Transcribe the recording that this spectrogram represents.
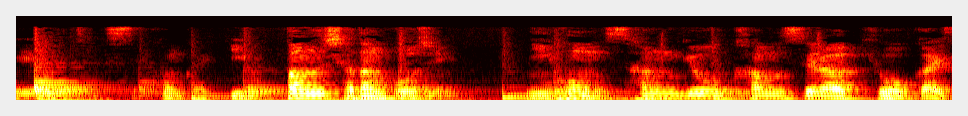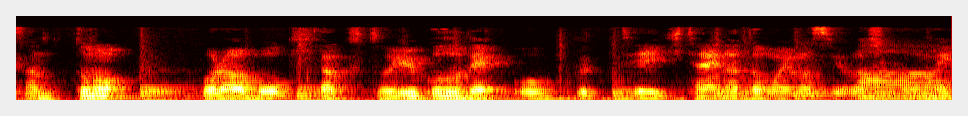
えーとですね、今回、一般社団法人、日本産業カウンセラー協会さんとのコラボ企画ということで、送っていきたいなと思います。よろしくお願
